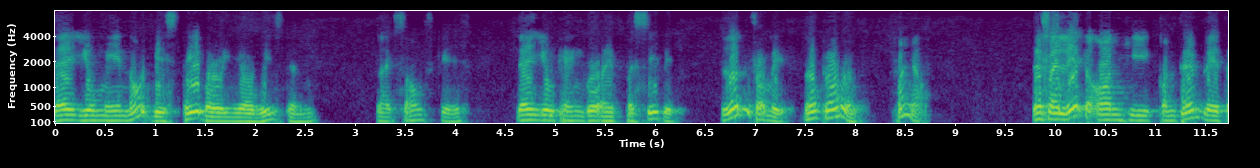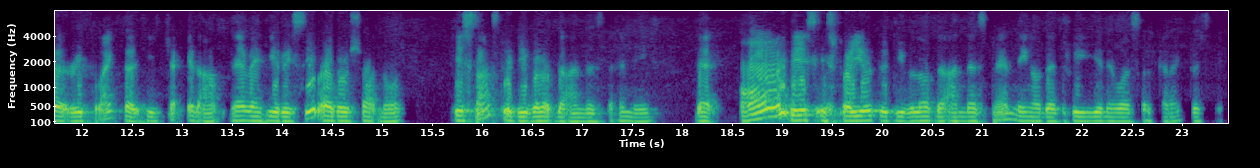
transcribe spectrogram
then you may not be stable in your wisdom, like Song's case, then you can go and perceive it. Learn from it, no problem. Find out. That's why later on he contemplated, reflected, he checked it out. Then when he received all those short notes, he starts to develop the understanding that all this is for you to develop the understanding of the three universal characteristics.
